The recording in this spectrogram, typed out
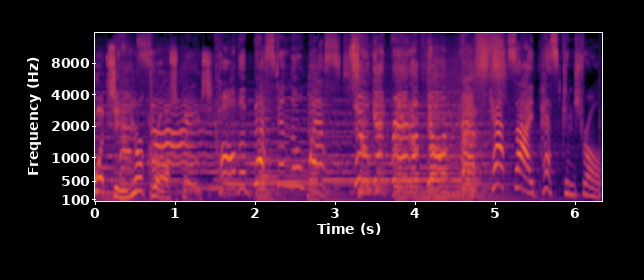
What's in your crawl space? Call the best in the West To get rid of your pests. Catseye Pest Control.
